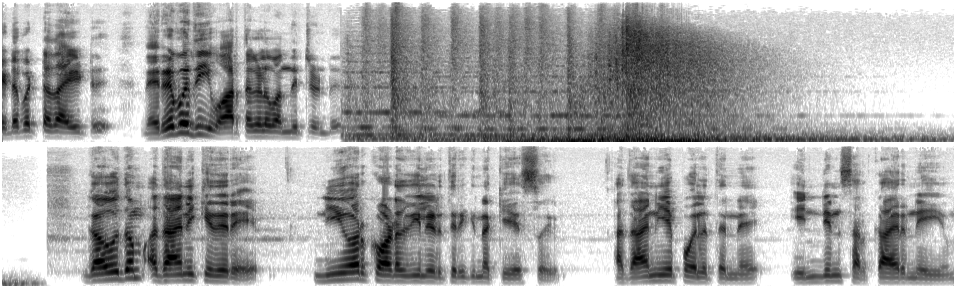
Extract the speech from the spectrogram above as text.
ഇടപെട്ടതായിട്ട് നിരവധി വാർത്തകൾ വന്നിട്ടുണ്ട്. ഗൗതം അദാനിക്കെതിരെ ന്യൂയോർക്ക് കോടതിയിൽ എടുത്തിരിക്കുന്ന കേസ് അദാനിയെ പോലെ തന്നെ ഇന്ത്യൻ സർക്കാരിനെയും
